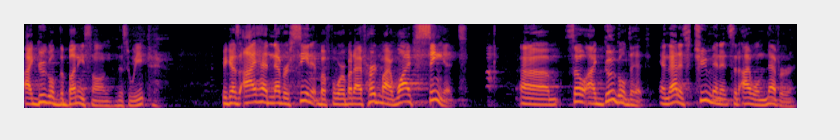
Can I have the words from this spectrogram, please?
I Googled the bunny song this week because I had never seen it before, but I've heard my wife sing it. Um, so I Googled it, and that is two minutes that I will never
